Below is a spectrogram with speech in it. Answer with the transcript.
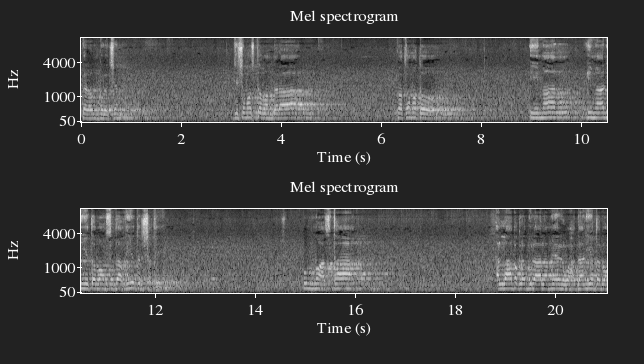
প্রেরণ করেছেন। যে সমস্ত বন্দারা প্রথমত ইমান ইমানিয়ত এবং সদাকিয়তের সাথে। পূর্ণ আস্থা আল্লাহ বকরাবুল আলমের ওয়াহাদানিয়ত এবং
